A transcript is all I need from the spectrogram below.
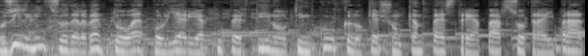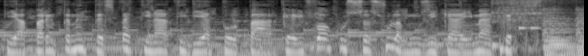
Così l'inizio dell'evento Apple ieri a Cupertino, Tim Cook, location campestre apparso tra i prati apparentemente spettinati di Apple Park, il focus sulla musica e i Mac.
